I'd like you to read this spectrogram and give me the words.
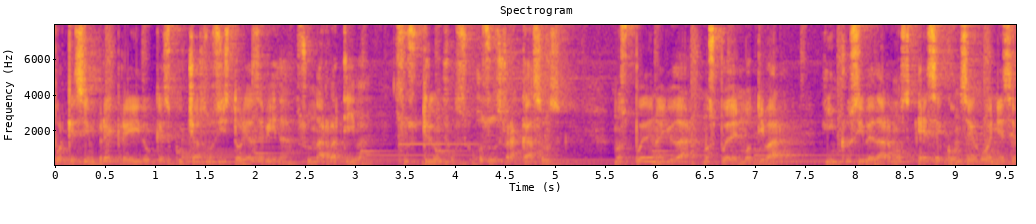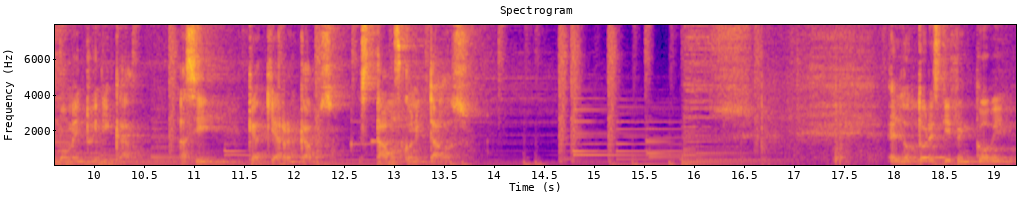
Porque siempre he creído que escuchar sus historias de vida, su narrativa, sus triunfos o sus fracasos nos pueden ayudar, nos pueden motivar inclusive darnos ese consejo en ese momento indicado. Así que aquí arrancamos, estamos conectados. El doctor Stephen Covey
